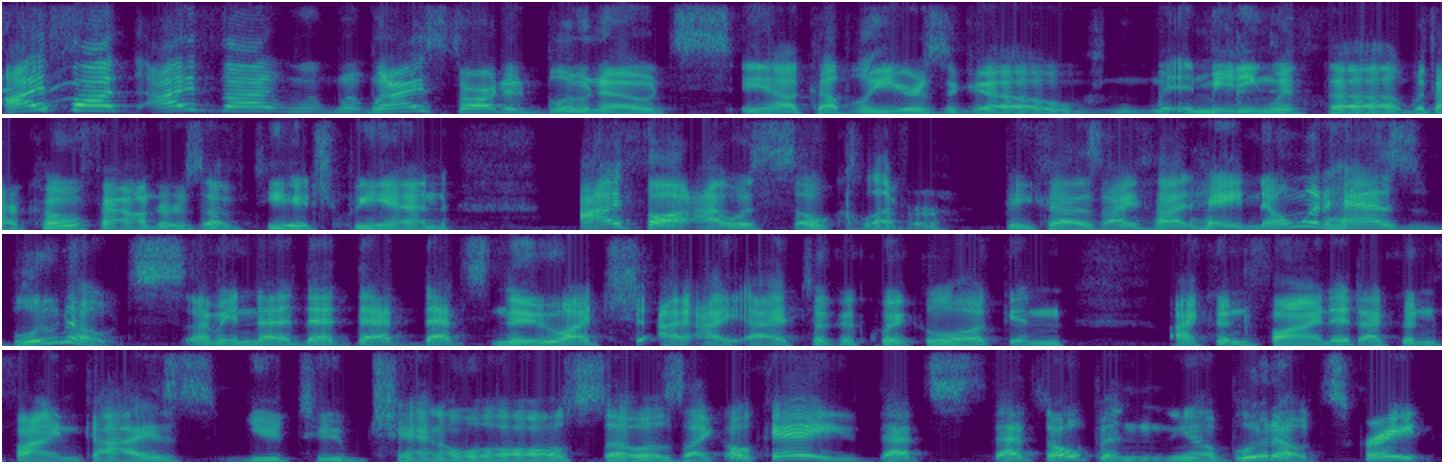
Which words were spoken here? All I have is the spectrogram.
I thought I thought when I started Blue Notes you know, a couple of years ago, in meeting with uh, with our co-founders of THPN, I thought I was so clever because I thought, hey, no one has Blue Notes. I mean that that that that's new. I ch- I, I I took a quick look and I couldn't find it. I couldn't find Guy's YouTube channel at all. So I was like, okay, that's that's open. You know, Blue Notes, great.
